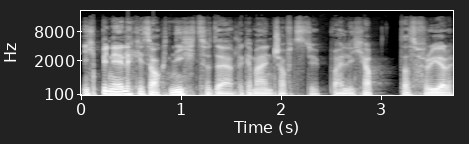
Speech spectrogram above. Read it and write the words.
ich bin ehrlich gesagt nicht so der, der Gemeinschaftstyp, weil ich habe das früher,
